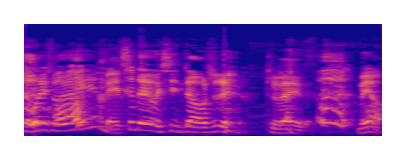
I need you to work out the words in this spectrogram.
他会说，哎，每次都有新招式 之类的，没有，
